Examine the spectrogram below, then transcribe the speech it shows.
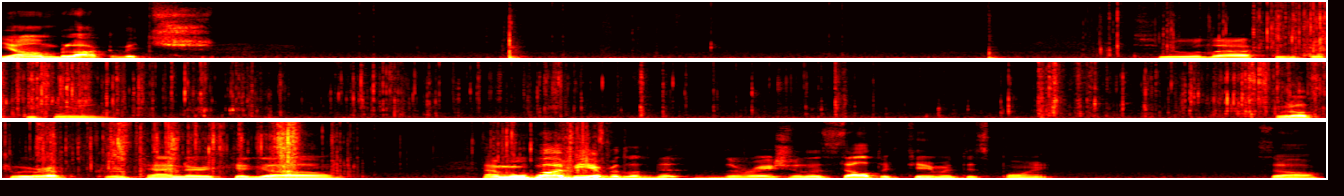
Jan Blachowicz. Two left in Gypsy Queen. What else could we rip? Contenders could go. And we'll probably be here for the duration of the Celtic team at this point. So,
